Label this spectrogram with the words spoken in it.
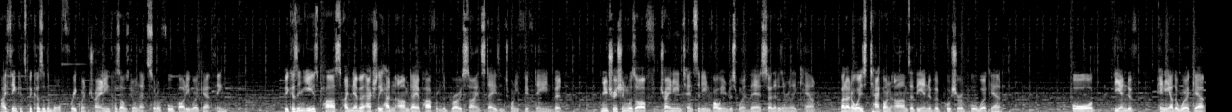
I think it's because of the more frequent training because I was doing that sort of full body workout thing. Because in years past, I never actually had an arm day apart from the bro science days in 2015, but nutrition was off, training intensity and volume just weren't there, so that doesn't really count. But I'd always tack on arms at the end of a push or a pull workout, or the end of any other workout.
